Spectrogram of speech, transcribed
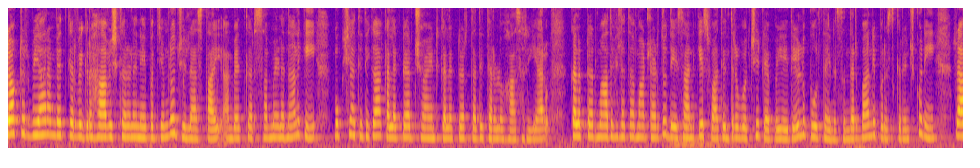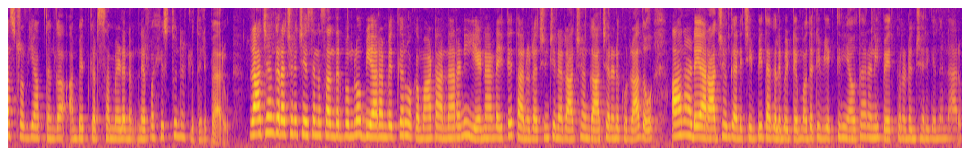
డాక్టర్ బిఆర్ అంబేద్కర్ విగ్రహావిష్కరణ నేపథ్యంలో జిల్లా స్థాయి అంబేద్కర్ సమ్మేళనానికి ముఖ్య అతిథిగా కలెక్టర్ జాయింట్ కలెక్టర్ తదితరులు హాజరయ్యారు. కలెక్టర్ మాధవిలత మాట్లాడుతూ దేశానికి స్వాతంత్ర్యం వచ్చి డెబ్బై ఐదేళ్ళు పూర్తయిన సందర్భాన్ని పురస్కరించుకుని రాష్ట్ర వ్యాప్తంగా అంబేద్కర్ సమ్మేళనం నిర్వహిస్తున్నట్లు తెలిపారు. రాజ్యాంగ రచన చేసిన సందర్భంలో బిఆర్ అంబేద్కర్ ఒక మాట అన్నారని ఏనాడైతే తాను రచించిన రాజ్యాంగ ఆచరణకు రాదో ఆనాడే ఆ రాజ్యాంగాన్ని చింపి తగలబెట్టే మొదటి వ్యక్తిని అవుతారని పేర్కొనడం జరిగిందన్నారు.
